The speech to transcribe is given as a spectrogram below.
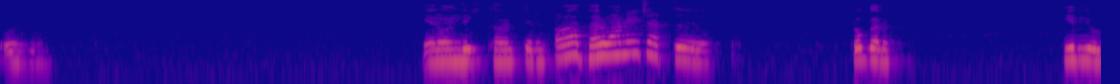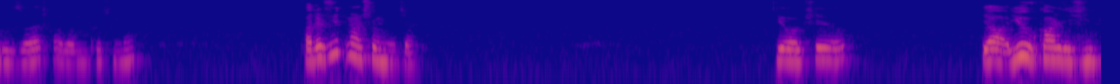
oyuncunun. Yani oyundaki karakterin. Aa pervaneye çarptı. Çok garip. Bir yıldız var adamın peşinde. Paraşüt mü açılmayacak? Yok bir şey yok. Ya yuh kardeşim.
